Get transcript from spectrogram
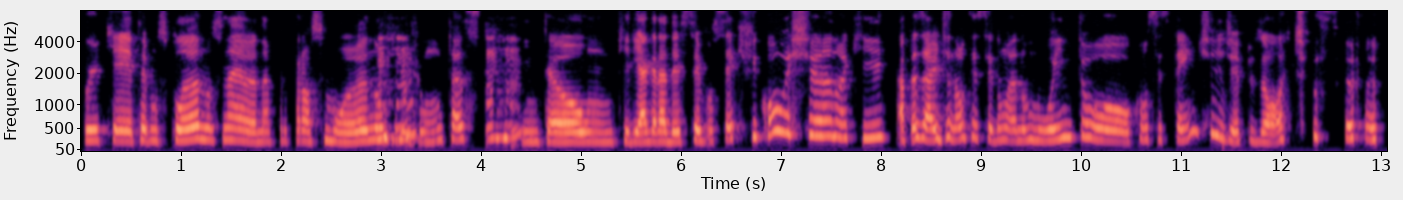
porque temos planos, né, Ana, para o próximo ano uhum. juntas. Uhum. Então, queria agradecer você que ficou este ano aqui, apesar de não ter sido um ano muito consistente de episódios.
